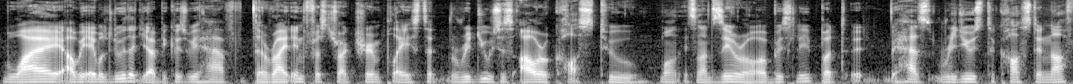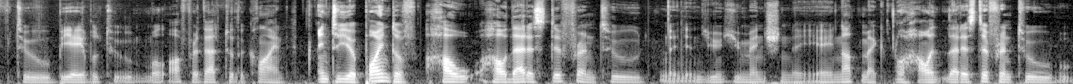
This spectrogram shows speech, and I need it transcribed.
why are we able to do that? Yeah, because we have the right infrastructure in place that reduces our cost to well, it's not zero obviously, but it has reduced the cost enough to be able to well offer that to the client. And to your point of how how that is different to you, you mentioned a, a nutmeg or how that is different to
